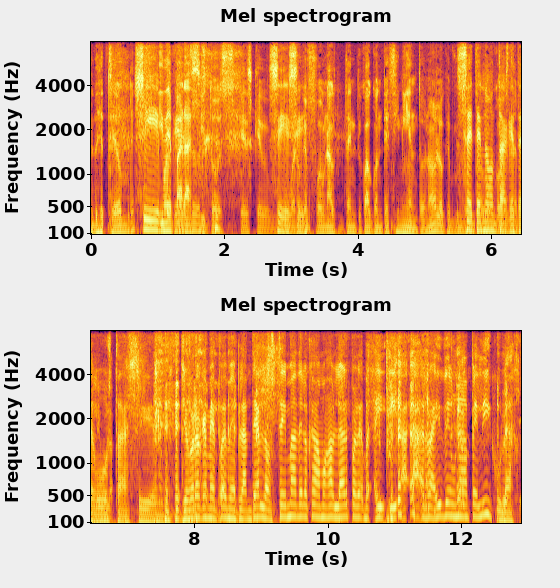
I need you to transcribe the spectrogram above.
de este hombre, Sí, y de tú- Parásitos, que es que, Sí, que, bueno, sí. que fue un auténtico acontecimiento, ¿no? Lo que Se te nota que te película. gusta, sí. Yo creo que me, me plantean los temas de los que vamos a hablar por- y, y a, a raíz de una película.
